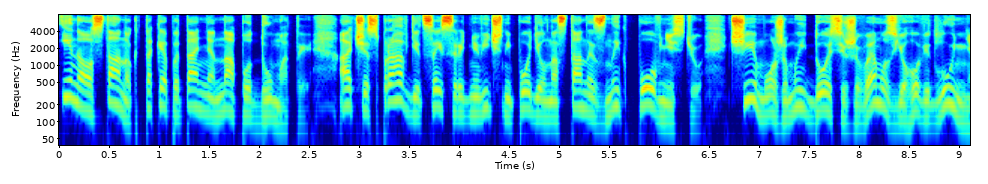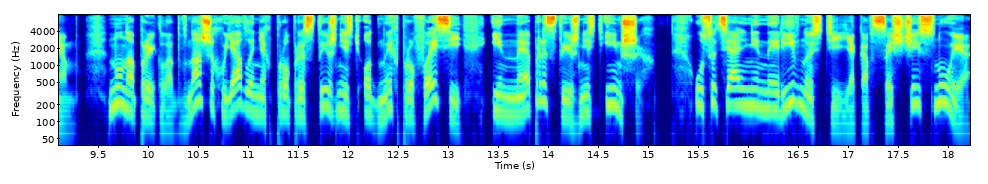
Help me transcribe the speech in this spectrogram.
І наостанок таке питання на подумати. А чи справді цей середньовічний поділ настане зник повністю? Чи, може, ми й досі живемо з його відлунням? Ну, наприклад, в наших уявленнях про престижність одних професій і непрестижність інших. У соціальній нерівності, яка все ще існує,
